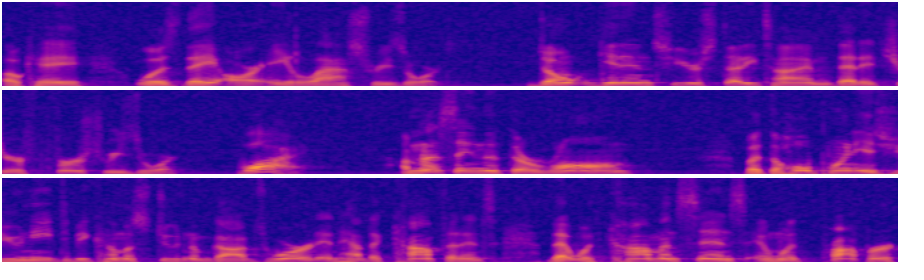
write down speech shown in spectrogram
okay, was they are a last resort. Don't get into your study time that it's your first resort. Why? I'm not saying that they're wrong. But the whole point is you need to become a student of God's Word and have the confidence that with common sense and with proper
